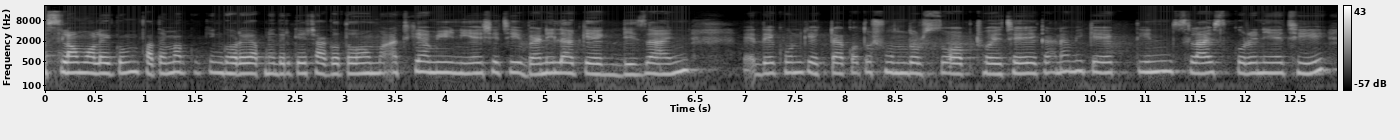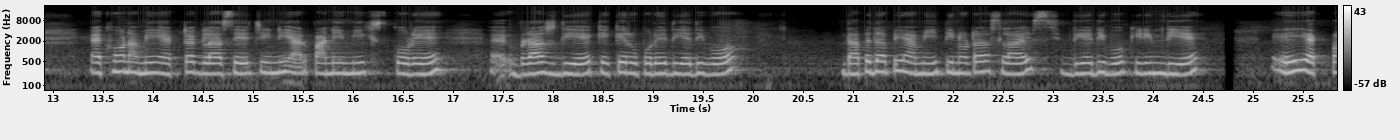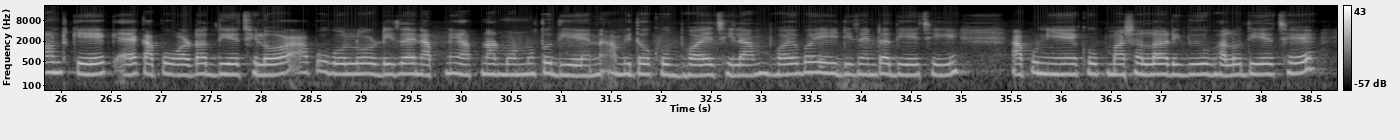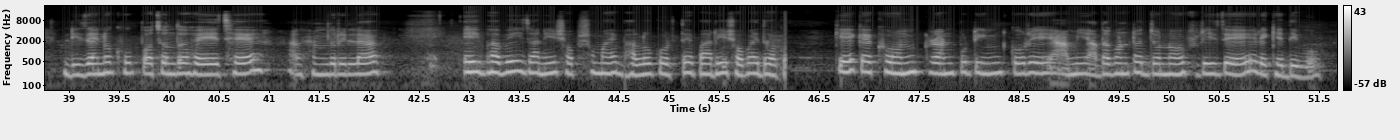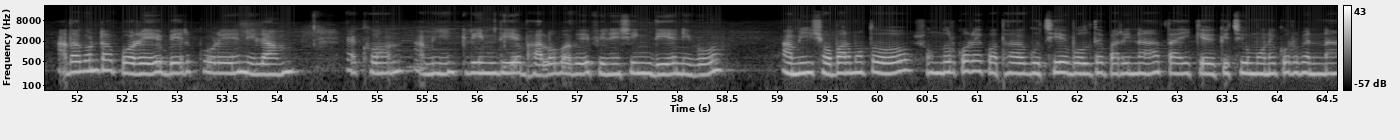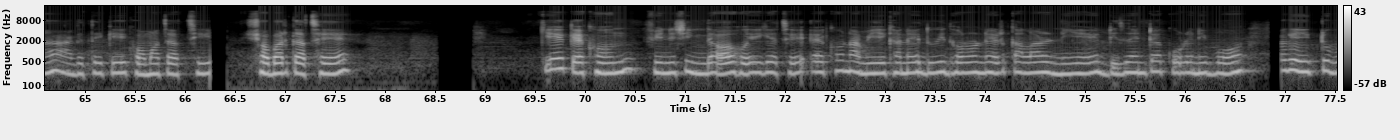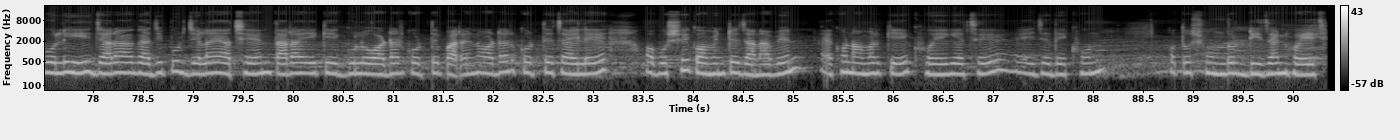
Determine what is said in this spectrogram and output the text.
আসসালামু আলাইকুম। ফাতেমা কুকিং ঘরে আপনাদেরকে স্বাগতম। আজকে আমি নিয়ে এসেছি ভ্যানিলা কেক ডিজাইন। দেখুন, কেকটা কত সুন্দর সফট হয়েছে। এখানে আমি কেক তিন স্লাইস করে নিয়েছি। এখন আমি একটা গ্লাসে চিনি আর পানি মিক্স করে ব্রাশ দিয়ে কেকের উপরে দিয়ে দিব। ধাপে ধাপে আমি তিনোটা স্লাইস দিয়ে দিব ক্রিম দিয়ে। এই এক পাউন্ড কেক এক আপু অর্ডার দিয়েছিল। আপু বলল ডিজাইন আপনি আপনার মন মতো দিয়েন। আমি তো খুব ভয়ে ছিলাম। ভয়ে ভয়ে এই ডিজাইনটা দিয়েছি। আপু নিয়ে খুব মাসাল্লাহ রিভিউ ভালো দিয়েছে। ডিজাইনও খুব পছন্দ হয়েছে। আলহামদুলিল্লাহ। এইভাবেই জানি সবসময় ভালো করতে পারি। সবাই দোয়া কেক এখন ক্রান পুটিং করে আমি আধা ঘণ্টার জন্য ফ্রিজে রেখে দিব। আধা ঘণ্টা পরে বের করে নিলাম। এখন আমি ক্রিম দিয়ে ভালোভাবে ফিনিশিং দিয়ে নিব। আমি সবার মতো সুন্দর করে কথা গুছিয়ে বলতে পারি না, তাই কেউ কিছু মনে করবেন না, আগে থেকে ক্ষমা চাচ্ছি সবার কাছে। কেক এখন ফিনিশিং দেওয়া হয়ে গেছে। এখন আমি এখানে দুই ধরনের কালার নিয়ে ডিজাইনটা করে নিব। আগে একটু বলি, যারা গাজীপুর জেলায় আছেন, তারা এই কেকগুলো অর্ডার করতে পারেন। অর্ডার করতে চাইলে অবশ্যই কমেন্টে জানাবেন, এখন আমার কেক হয়ে গেছে। এই যে দেখুন, কত সুন্দর ডিজাইন হয়েছে।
